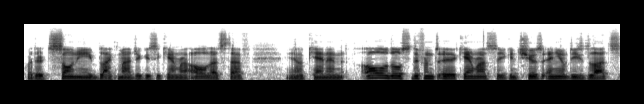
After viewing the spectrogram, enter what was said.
whether it's Sony, Blackmagic, EC camera, all that stuff, you know, Canon, all of those different uh, cameras. So you can choose any of these LUTs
